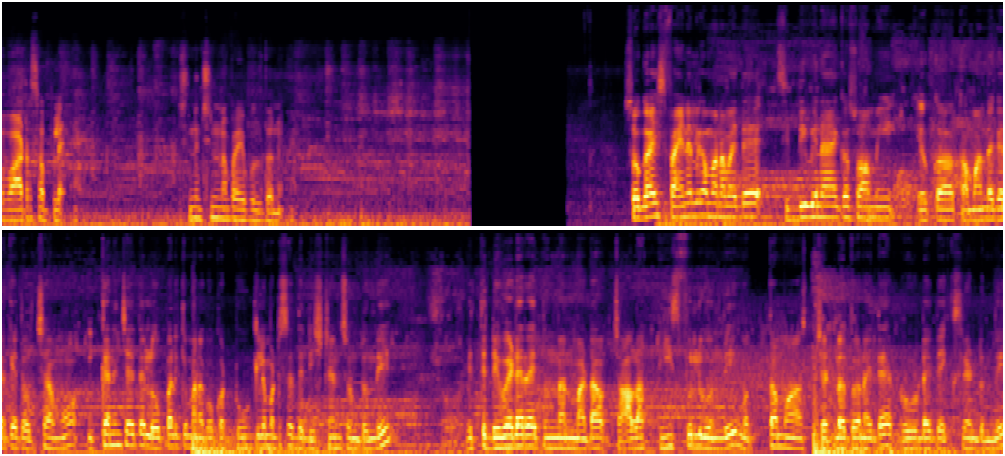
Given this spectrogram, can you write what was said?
Water supply. చిన్న చిన్న పైపులతోనే. సో గైస్ ఫైనల్గా మనమైతే సిద్ధి వినాయక స్వామి యొక్క కమాన్ దగ్గరికి అయితే వచ్చాము. ఇక్కడ నుంచి అయితే లోపలికి మనకు ఒక టూ కిలోమీటర్స్ అయితే డిస్టెన్స్ ఉంటుంది. విత్ డివైడర్ అయితే ఉందన్నమాట. చాలా పీస్ఫుల్గా ఉంది. మొత్తం ఆ చెట్లతోనైతే రోడ్ అయితే ఎక్సలెంట్ ఉంది.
